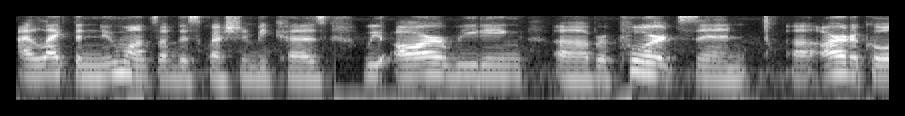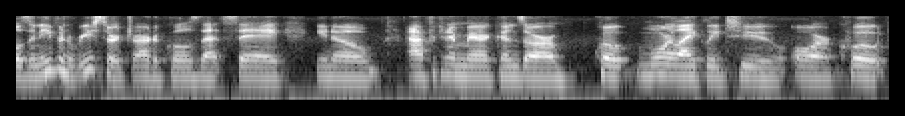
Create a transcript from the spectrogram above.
I like the nuance of this question because we are reading uh, reports and uh, articles and even research articles that say, you know, African Americans are, quote, more likely to, or, quote,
